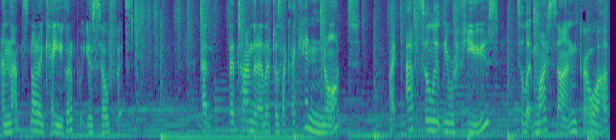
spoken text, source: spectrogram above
And that's not okay. You've got to put yourself first. At that time that I left, I was like, I cannot, I absolutely refuse to let my son grow up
